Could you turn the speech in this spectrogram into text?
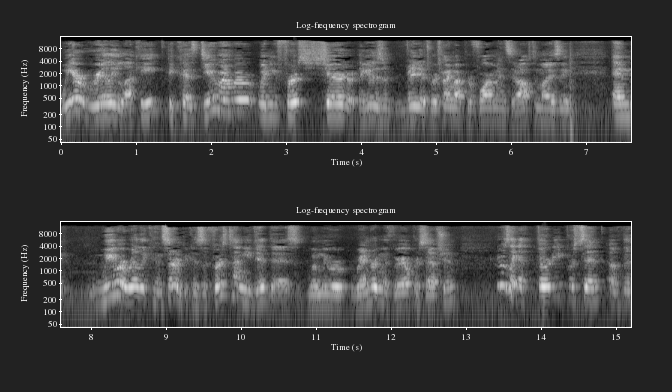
we are really lucky because do you remember when you first shared, like it was videos, we were talking about performance and optimizing, and we were really concerned because the first time you did this, when we were rendering with Vireio Perception, it was like a 30% of the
